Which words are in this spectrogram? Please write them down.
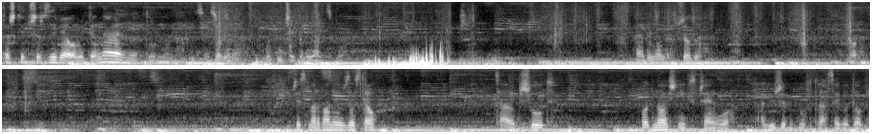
troszkę przerzywiało mi to, no ale no trudno, no, nic nie zrobię na łotniczek elegancko. Tak wygląda z przodu. O. Przesmarowany już został cały przód, podnośnik, sprzęgło, tak już żeby był w trasę gotowy.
